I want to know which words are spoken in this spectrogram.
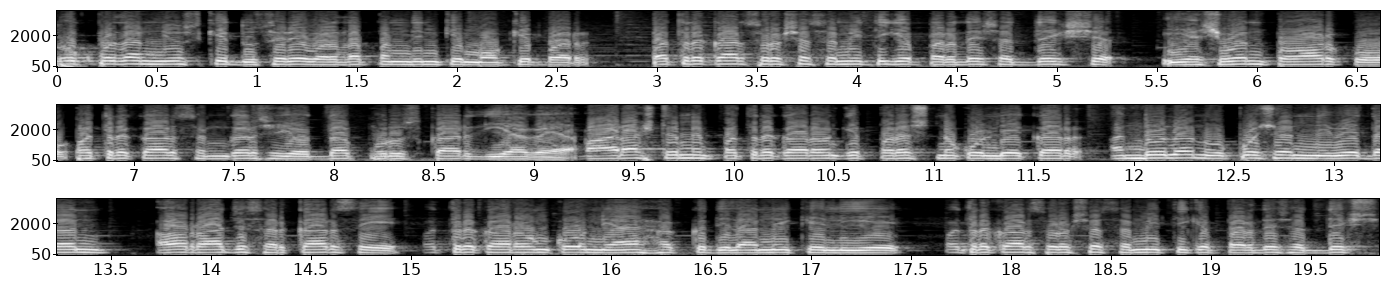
लोक प्रधान न्यूज़ के दूसरे वर्धापन दिन के मौके पर पत्रकार सुरक्षा समिति के प्रदेश अध्यक्ष यशवंत पवार को पत्रकार संघर्ष योद्धा पुरस्कार दिया गया। महाराष्ट्र में पत्रकारों के प्रश्न को लेकर आंदोलन, उपोषण, निवेदन और राज्य सरकार से पत्रकारों को न्याय हक दिलाने के लिए पत्रकार सुरक्षा समिति के प्रदेश अध्यक्ष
